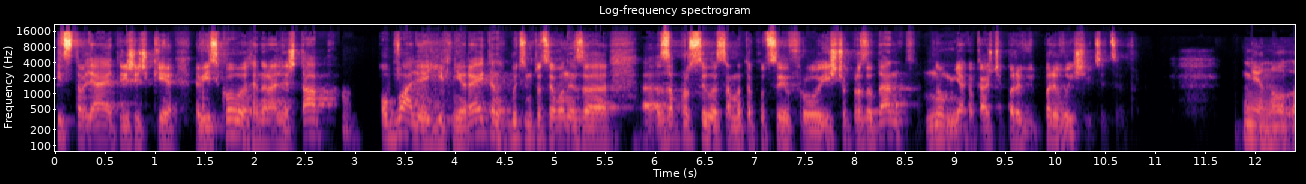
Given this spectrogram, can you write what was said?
підставляє трішечки військовий генеральний штаб. Обвалює їхній рейтинг, буцімто це вони за е, запросили саме таку цифру, і що президент, ну м'яко кажучи, перев- перевищив ці цифри. Ні, ну,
